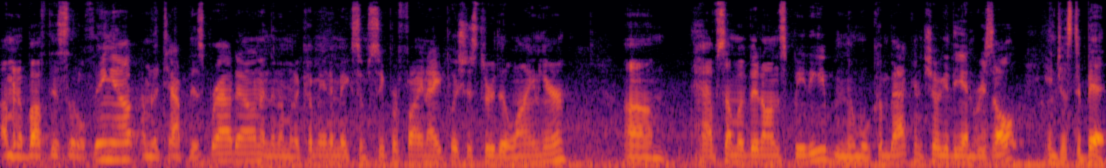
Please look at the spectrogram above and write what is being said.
I'm gonna buff this little thing out, I'm gonna tap this brow down, and then I'm gonna come in and make some super finite pushes through the line here. Um, have some of it on speedy, and then we'll come back and show you the end result in just a bit.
